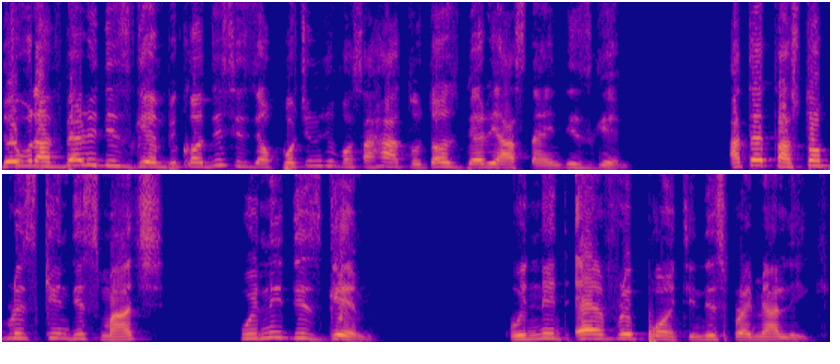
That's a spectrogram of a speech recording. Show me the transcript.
they would have buried this game because this is the opportunity for Zaha to just bury Arsenal in this game. Arteta, stop risking this match. We need this game. We need every point in this Premier League.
